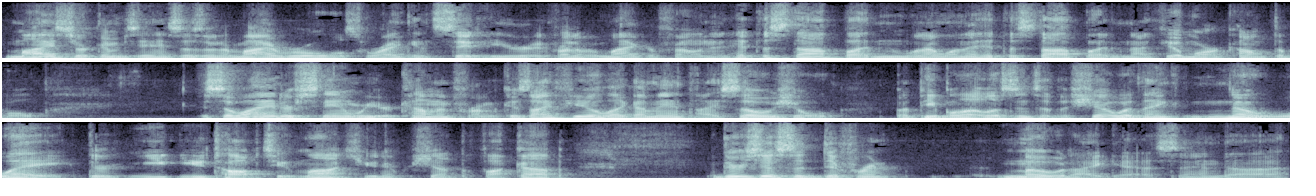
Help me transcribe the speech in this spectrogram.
my circumstances, under my rules, where I can sit here in front of a microphone and hit the stop button when I want to hit the stop button. I feel more comfortable. So I understand where you're coming from because I feel like I'm antisocial, but people that listen to the show would think, no way, you, you talk too much. You never shut the fuck up. There's just a different mode, I guess. And uh,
